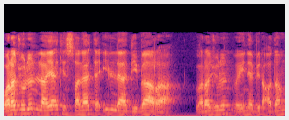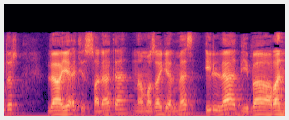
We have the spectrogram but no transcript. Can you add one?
Ve raculun la ya'ti salate illa dibara. Ve raculun ve yine bir adamdır. La ya'ti salate namaza gelmez illa dibaran.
